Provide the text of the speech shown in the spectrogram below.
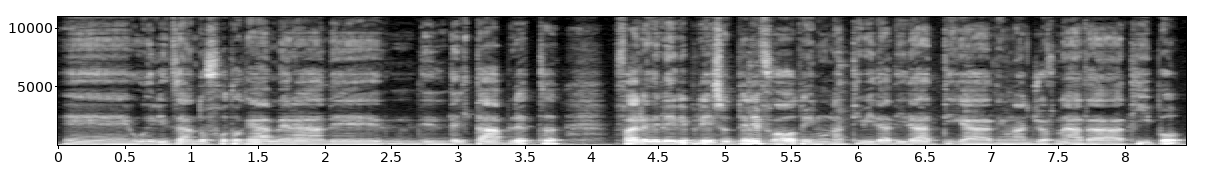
eh, utilizzando fotocamera de, de, tablet, fare delle riprese o delle foto in un'attività didattica di una giornata tipo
